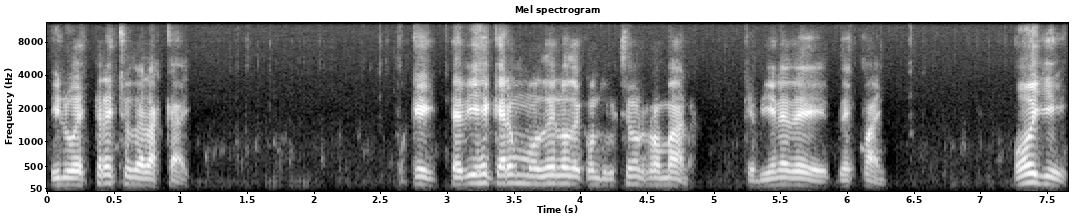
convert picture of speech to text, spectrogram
y lo estrecho de las calles porque te dije que era un modelo de construcción romana que viene de, de España. Oye,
